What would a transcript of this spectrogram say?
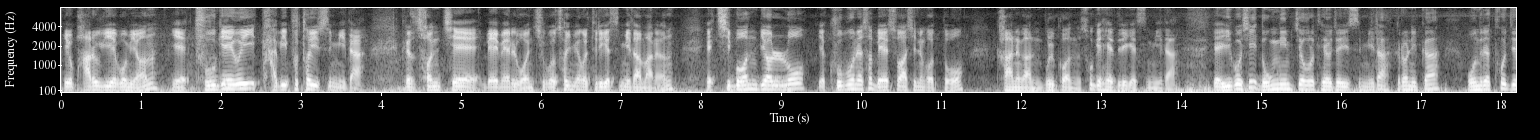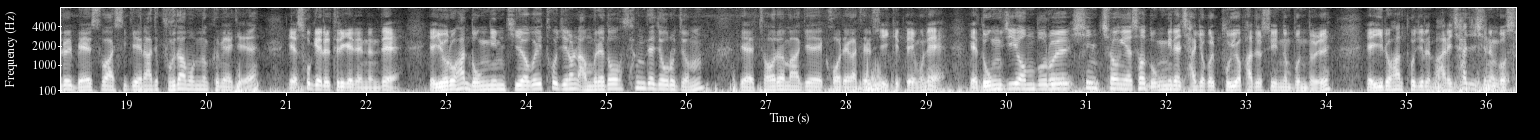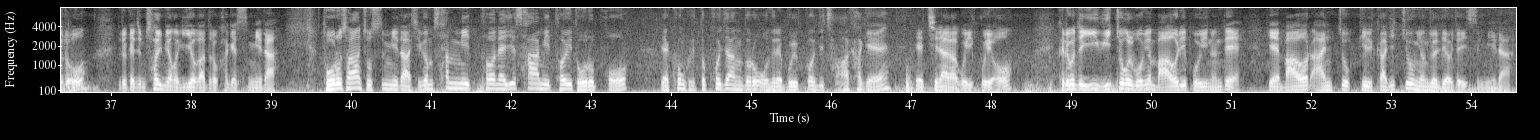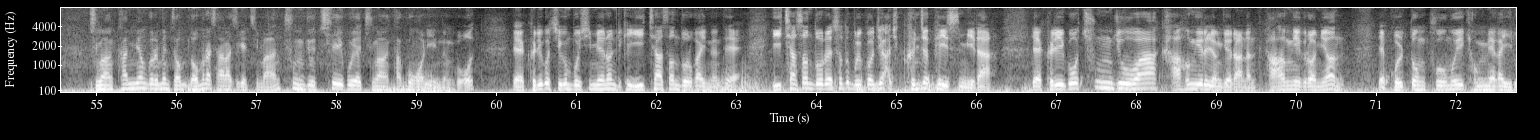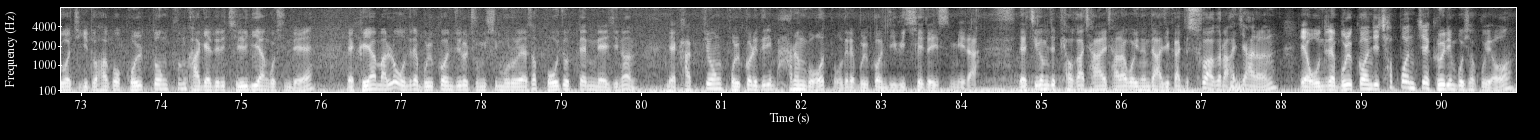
이 바로 위에 보면 예, 두 개의 답이 붙어 있습니다. 그래서 전체 매매를 원칙으로 설명을 드리겠습니다만은 예, 집원별로 예, 구분해서 매수하시는 것도 가능한 물건 소개해 드리겠습니다. 예, 이곳이 농림 지역으로 되어져 있습니다. 그러니까 오늘의 토지를 매수하시기에는 아주 부담 없는 금액에 예, 소개를 드리게 됐는데 예, 이러한 농림 지역의 토지는 아무래도 상대적으로 좀 예, 저렴하게 거래가 될 수 있기 때문에 예, 농지연부를 신청해서 농민의 자격을 부여받을 수 있는 분들 예, 이러한 토지를 많이 찾으시는 것으로 이렇게 좀 설명을 이어가도록 하겠습니다. 도로 상황 좋습니다. 지금 3m 내지 4m의 도로폭 예, 콘크리트 포장도로 오늘의 물건지 정확하게 예, 지나가고 있고요. 그리고 이제 이 위쪽을 보면 마을이 보이는데 예, 마을 안쪽 길까지 쭉 연결되어져 있습니다. 중앙탑면 그러면 좀 너무나 잘 아시겠지만 충주 최고의 중앙탑 공원이 있는 곳. 예, 그리고 지금 보시면은 이렇게 2차선 도로가 있는데 2차선 도로에서도 물건지가 아주 근접해 있습니다. 예, 그리고 충주와 가흥리를 연결하는 가흥리 그러면 예, 골동품의 경매가 이루어지기도 하고 골동품 가게들이 질비한 곳인데 예, 그야말로 오늘의 물건지를 중심으로 해서 보조댐 내지는 예, 각종 볼거리들이 많은 곳 오늘의 물건지 위치해져 있습니다. 예, 지금 이제 벼가 잘 자라고 있는데 아직까지 수확을 하지 않은 예, 오늘의 물건지 첫 번째 그림 보셨고요.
